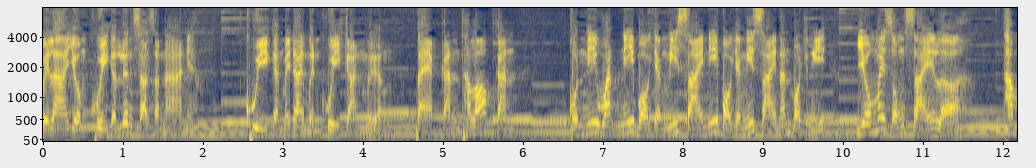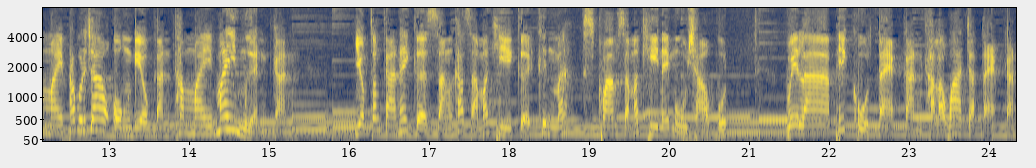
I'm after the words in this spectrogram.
เวลาโยมคุยกันเรื่องศาสนาเนี่ยคุยกันไม่ได้เหมือนคุยการเมือง แตกกันทะเลาะกัน คนนี้วัดนี้บอกอย่างนี้สายนี้บอกอย่างนี้สายนั้นบอกอย่างนี้ โยมไม่สงสัยเหรอทำไมพระพุทธเจ้าองค์เดียวกันทำไมไม่เหมือนกันโยมต้องการให้เกิดสังฆสามัคคีเกิดขึ้นไหมความสามัคคีในหมู่ชาวพุทธ เวลาภิกขุแตกกันคารวะจะแตกกัน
